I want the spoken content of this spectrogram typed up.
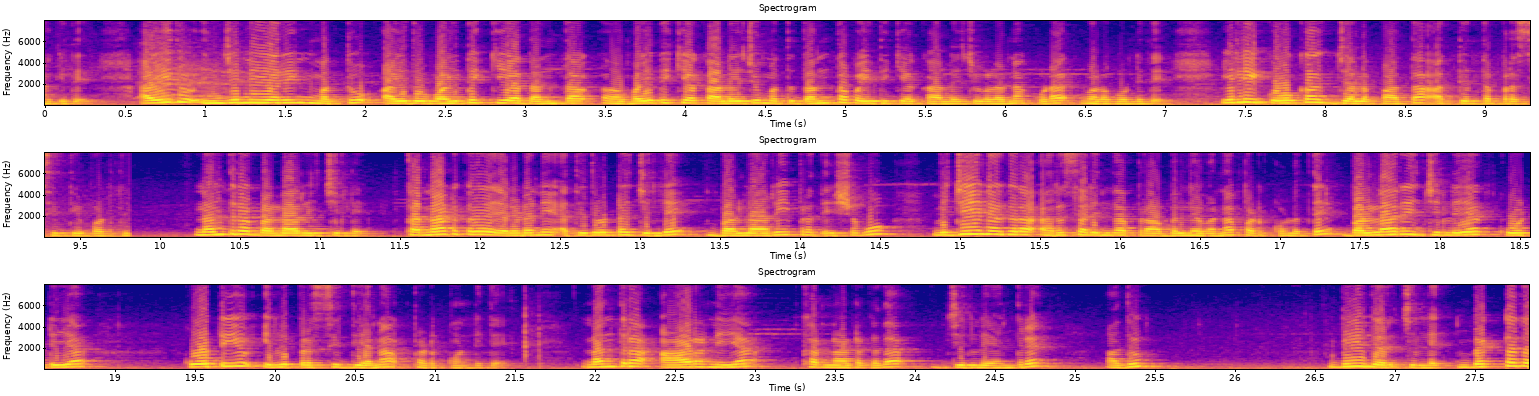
ಆಗಿದೆ. ಐದು ಇಂಜಿನಿಯರಿಂಗ್ ಮತ್ತು ಐದು ವೈದ್ಯಕೀಯ ದಂತ ವೈದ್ಯಕೀಯ ಕಾಲೇಜು ಮತ್ತು ದಂತ ವೈದ್ಯಕೀಯ ಕಾಲೇಜುಗಳನ್ನು ಕೂಡ ಒಳಗೊಂಡಿದೆ. ಇಲ್ಲಿ ಗೋಕಾಕ್ ಜಲಪಾತ ಅತ್ಯಂತ ಪ್ರಸಿದ್ಧಿ ಪಡೆದಿದೆ. ನಂತರ ಬಳ್ಳಾರಿ ಜಿಲ್ಲೆ. ಕರ್ನಾಟಕದ ಎರಡನೇ ಅತಿದೊಡ್ಡ ಜಿಲ್ಲೆ ಬಳ್ಳಾರಿ ಪ್ರದೇಶವು ವಿಜಯನಗರ ಅರಸರಿಂದ ಪ್ರಾಬಲ್ಯವನ್ನು ಪಡ್ಕೊಳ್ಳುತ್ತೆ. ಬಳ್ಳಾರಿ ಜಿಲ್ಲೆಯ ಕೋಟೆಯ, ಕೋಟೆಯು ಇಲ್ಲಿ ಪ್ರಸಿದ್ಧಿಯನ್ನು ಪಡ್ಕೊಂಡಿದೆ. ನಂತರ ಆರನೆಯ ಕರ್ನಾಟಕದ ಜಿಲ್ಲೆ ಅಂದರೆ ಅದು ಬೀದರ್ ಜಿಲ್ಲೆ. ಬೆಟ್ಟದ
